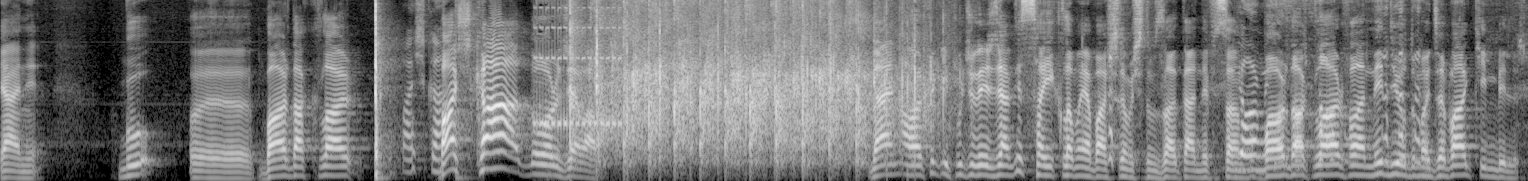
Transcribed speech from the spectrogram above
Yani bu ee, bardaklar Başka. Başka doğru cevap. Ben artık ipucu vereceğim diye sayıklamaya başlamıştım zaten Nefis Hanım. Görmek Bardaklar falan ne diyordum acaba kim bilir.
